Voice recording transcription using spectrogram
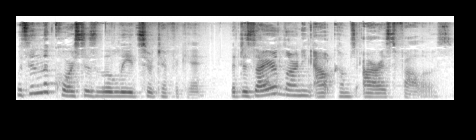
Within the courses of the LEAD certificate, the desired learning outcomes are as follows.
